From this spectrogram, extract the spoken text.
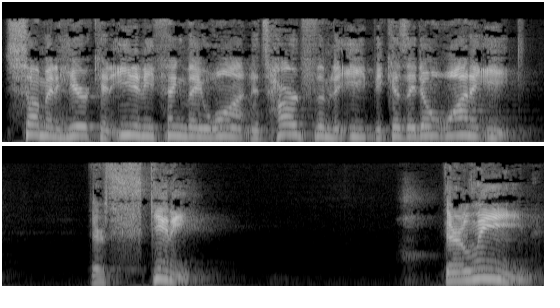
Some in here can eat anything they want, and it's hard for them to eat because they don't want to eat. They're skinny. They're lean.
